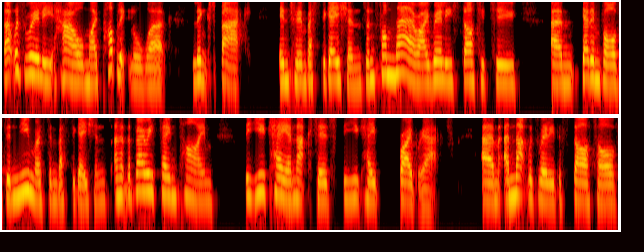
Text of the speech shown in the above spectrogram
that was really how my public law work linked back into investigations. And from there, I really started to um, get involved in numerous investigations. And at the very same time, the UK enacted the UK Bribery Act. Um, and that was really the start of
